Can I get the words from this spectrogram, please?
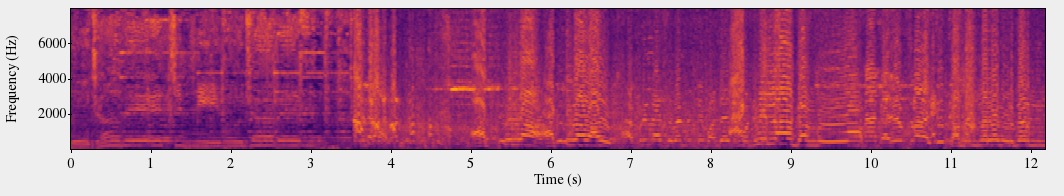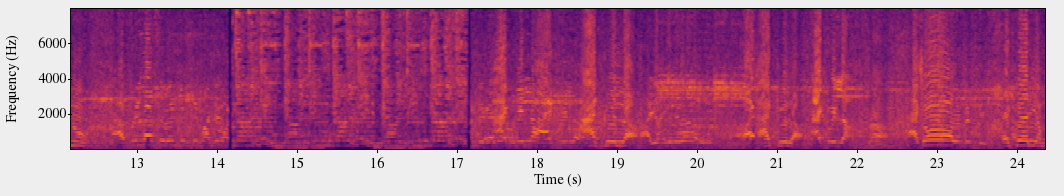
రోజావే చిన్ని రోజావే అక్విలా యాక్టివా కాదు. ఏప్రిల్ సెవెన్ ఫిఫ్టీ బండి అక్విలా గంగు. కమెంట్లలో పెడతారు నిన్ను. ఏప్రిల్ సెవెన్ ఫిఫ్టీ బండి Aquila Aquila Aquila so aquarium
